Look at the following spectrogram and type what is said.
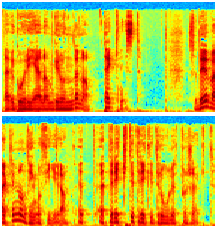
Där vi går igenom grunderna tekniskt. Så det är verkligen någonting att fira. Ett, ett riktigt, riktigt roligt projekt.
